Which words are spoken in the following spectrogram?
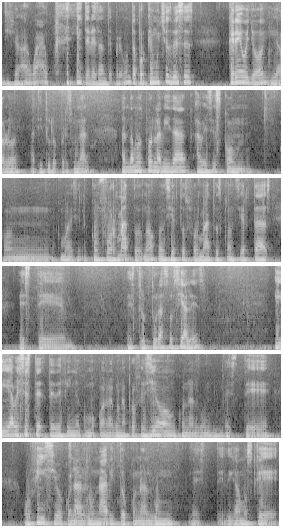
Dije, ah, wow, interesante pregunta, porque muchas veces creo yo, y hablo a título personal, andamos por la vida a veces con, con ¿cómo decirlo? Con formatos, ¿no? Con ciertos formatos, con ciertas este, estructuras sociales y a veces te, define como con alguna profesión, con algún este oficio, con algún hábito, con algún este, digamos que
